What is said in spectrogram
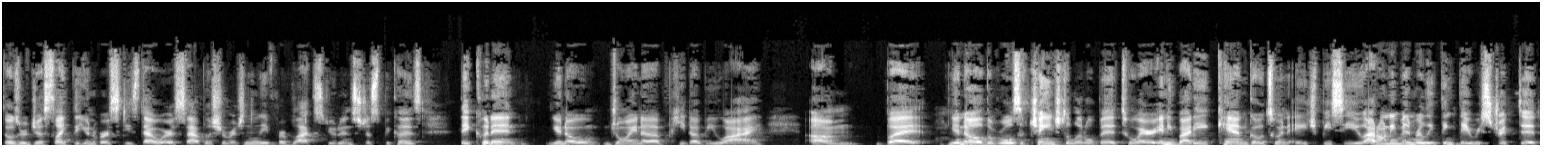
those were just like the universities that were established originally for black students just because they couldn't, you know, join a PWI. Um, but you know, the rules have changed a little bit to where anybody can go to an HBCU. I don't even really think they restricted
